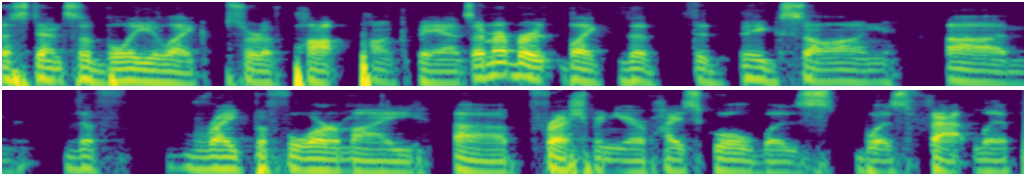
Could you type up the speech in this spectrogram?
ostensibly like sort of pop punk bands. I remember like the the big song um the right before my uh freshman year of high school was was Fat Lip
